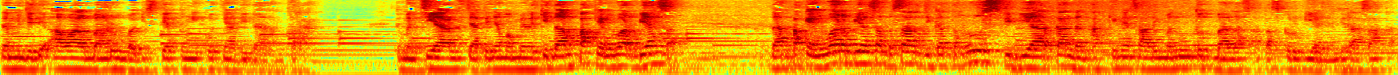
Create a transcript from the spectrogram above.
dan menjadi awal baru bagi setiap pengikutnya di dalam terang. Kebencian sejatinya memiliki dampak yang luar biasa Dampak yang luar biasa besar jika terus dibiarkan dan akhirnya saling menuntut balas atas kerugian yang dirasakan.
